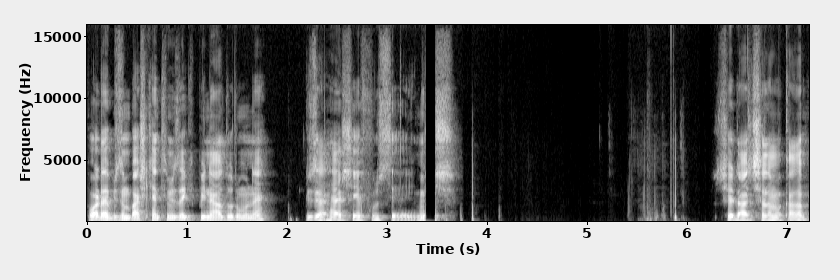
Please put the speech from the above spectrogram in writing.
Bu arada bizim başkentimizdeki bina durumu ne? Güzel her şey full seviyeymiş. Şöyle açalım bakalım.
